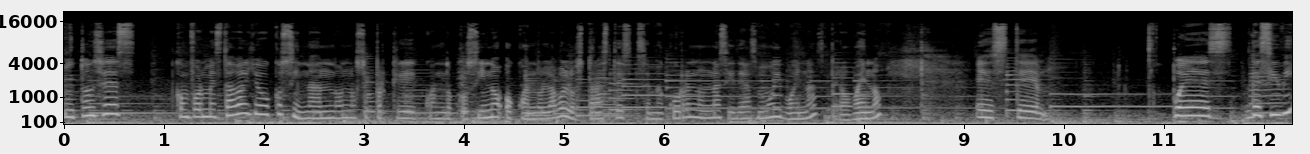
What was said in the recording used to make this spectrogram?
Entonces, conforme estaba yo cocinando, no sé por qué cuando cocino o cuando lavo los trastes se me ocurren unas ideas muy buenas, pero bueno, este, pues decidí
